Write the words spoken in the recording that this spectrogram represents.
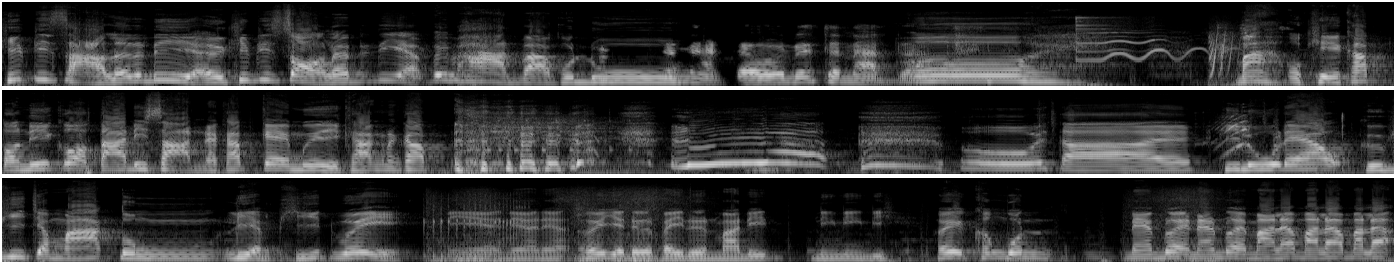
คลิปที่สามแล้วนะเนี่ยเออคลิปที่สองแล้วนะเนี่ยไม่ผ่านว่ะคนดูถนัดเราได้ถนัดอะโอ้ยมาโอเคครับ ตอนนี้ก็ตาที่สามนะครับ แก้มืออีกครั้งนะครับเหี้ยโอ้ยตาย พี่รู้แล้วคือพี่จะมาร์กตรงเหลี่ยมพีทเว้ยเนี่ยเนี่ยเนี่ยเฮ้ยอย่าเดินไปเดินมาดินิ่งๆดิเฮ้ยข้างบนแนมด้วยแนมด้วยมาแล้วมาแล้วมาแล้ว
